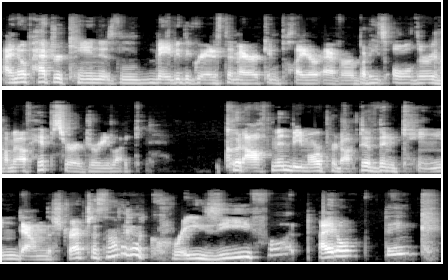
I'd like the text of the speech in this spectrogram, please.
I know Patrick Kane is maybe the greatest American player ever, but he's older and coming off hip surgery. Like, could Othmann be more productive than Kane down the stretch? That's not like a crazy thought. I don't think.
